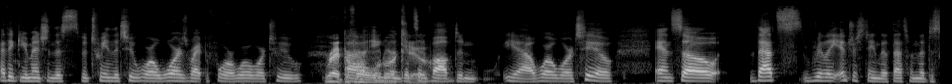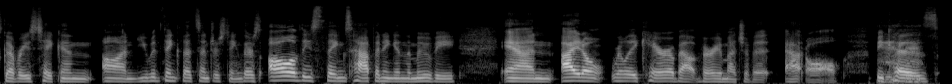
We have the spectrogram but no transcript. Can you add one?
I think you mentioned this between the two world wars, right before World War II right before uh, World England War gets II. involved in yeah World War II, and so that's really interesting that that's when the discovery is taken on. You would think that's interesting. There's all of these things happening in the movie, and I don't really care about very much of it at all because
